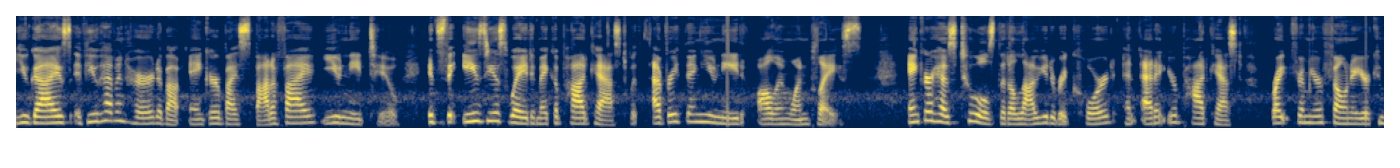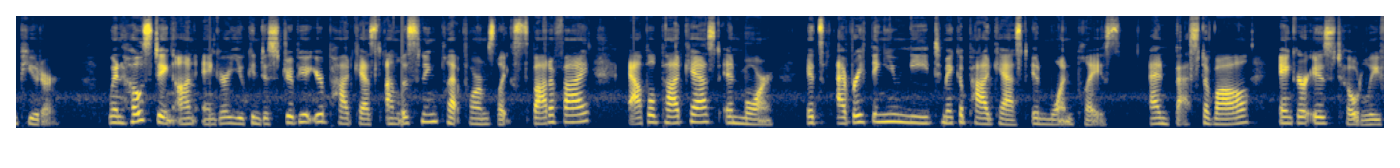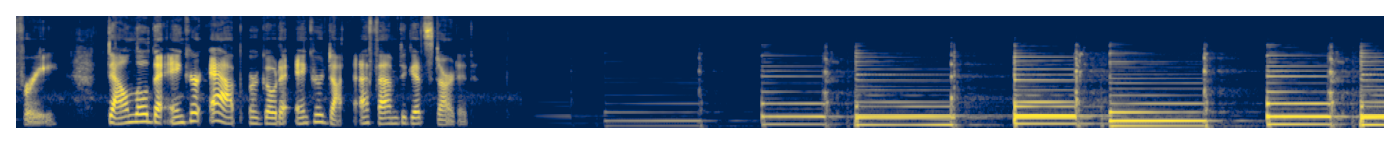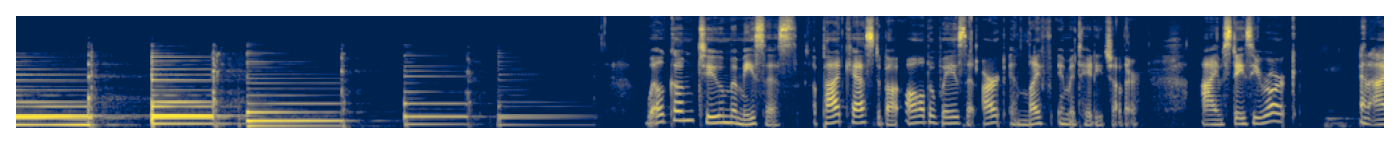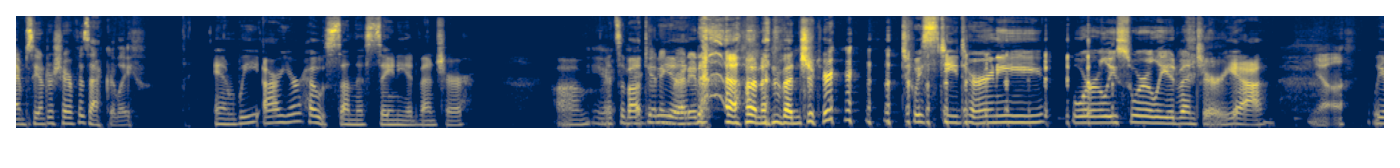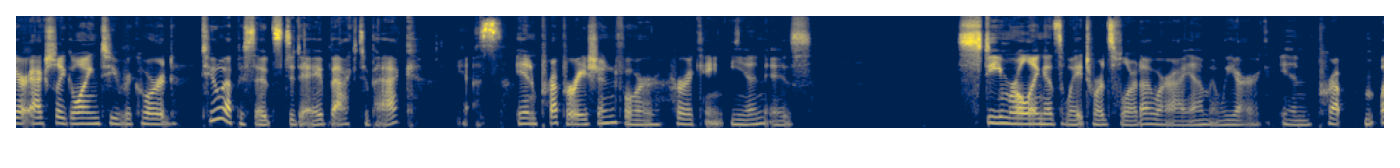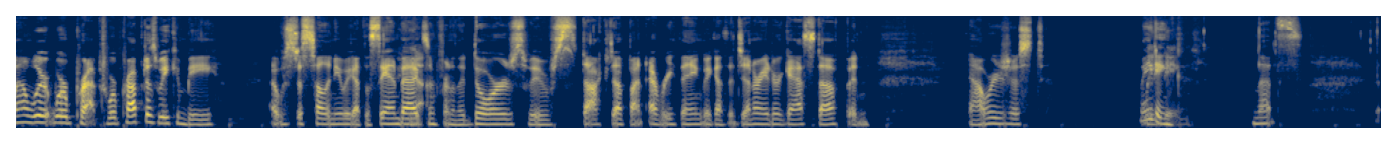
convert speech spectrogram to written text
You guys, if you haven't heard about Anchor by Spotify, you need to. It's the easiest way to make a podcast with everything you need all in one place. Anchor has tools that allow you to record and edit your podcast right from your phone or your computer. When hosting on Anchor, you can distribute your podcast on listening platforms like Spotify, Apple Podcast, and more. It's everything you need to make a podcast in one place. And best of all, Anchor is totally free. Download the Anchor app or go to anchor.fm to get started. Welcome to Mimesis, a podcast about all the ways that art and life imitate each other. I'm Stacey Rourke. And I'm Sandra Sheriff Zackerly. And we are your hosts on this zany adventure. Um, You're- it's about to be a ready to have an adventure. twisty, turny, whirly, swirly adventure. Yeah. yeah. We are actually going to record two episodes today, back to back, Yes. in preparation for Hurricane Ian is steamrolling its way towards Florida, where I am, and we are in prep. Well, we're we're prepped. We're prepped as we can be. I was just telling you, we got the sandbags in front of the doors. We're stocked up on everything. We got the generator gassed up, and now we're just waiting. That's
